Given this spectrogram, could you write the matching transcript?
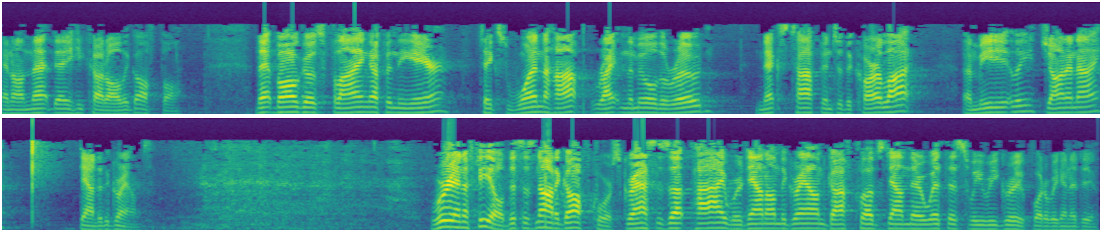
and on that day he caught all the golf ball. That ball goes flying up in the air, takes one hop right in the middle of the road, next hop into the car lot. Immediately, John and I, down to the ground. We're in a field. This is not a golf course. Grass is up high. We're down on the ground. Golf club's down there with us. We regroup. What are we going to do?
